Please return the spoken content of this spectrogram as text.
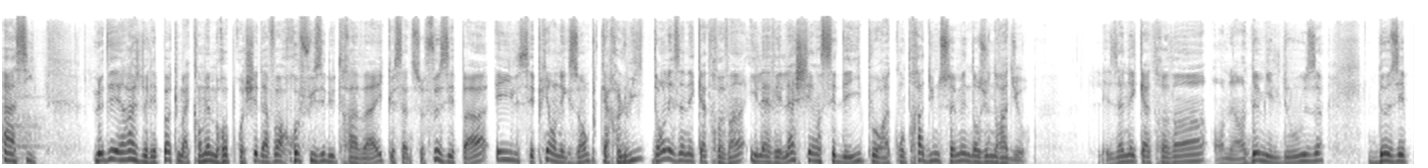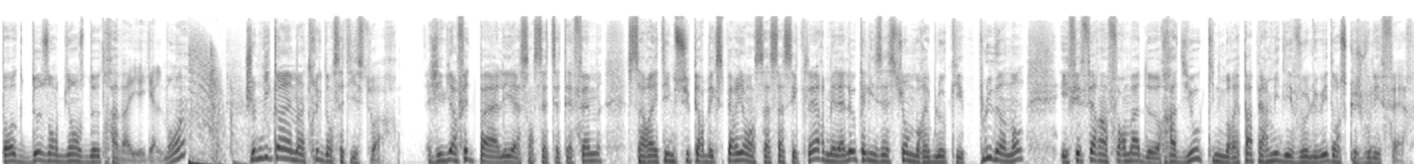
Ah si, le DRH de l'époque m'a quand même reproché d'avoir refusé du travail, que ça ne se faisait pas, et il s'est pris en exemple car lui, dans les années 80, il avait lâché un CDI pour un contrat d'une semaine dans une radio. les années 80, on est en 2012, deux époques, deux ambiances de travail également. Je me dis quand même un truc dans cette histoire. J'ai bien fait de pas aller à 107.7 FM, ça aurait été une superbe expérience, ça, ça c'est clair, mais la localisation m'aurait bloqué plus d'un an et fait faire un format de radio qui ne m'aurait pas permis d'évoluer dans ce que je voulais faire.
